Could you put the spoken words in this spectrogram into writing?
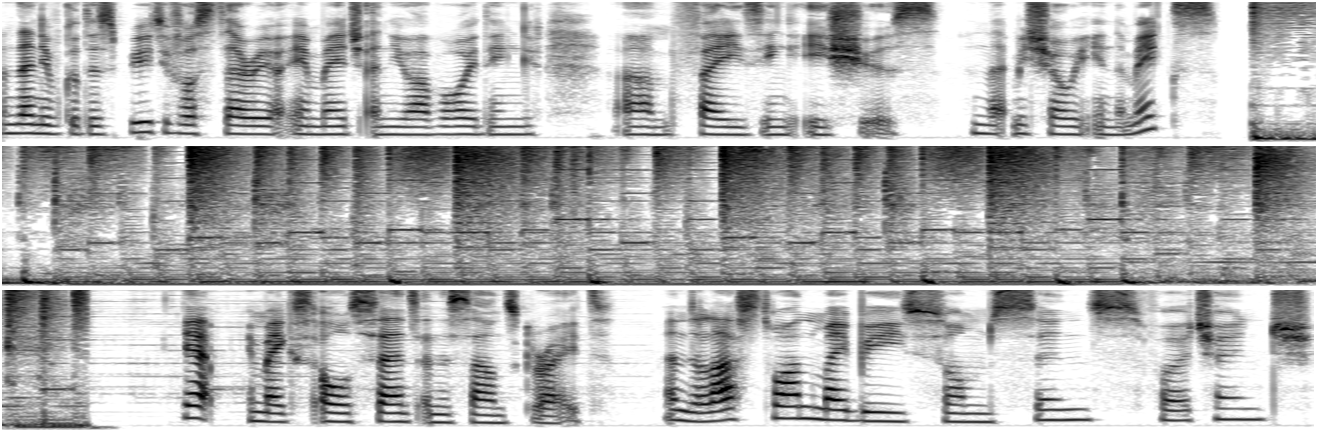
And then you've got this beautiful stereo image and you're avoiding um, phasing issues. And let me show you in the mix. Yeah, it makes all sense and it sounds great. And the last one, maybe some synths for a change.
